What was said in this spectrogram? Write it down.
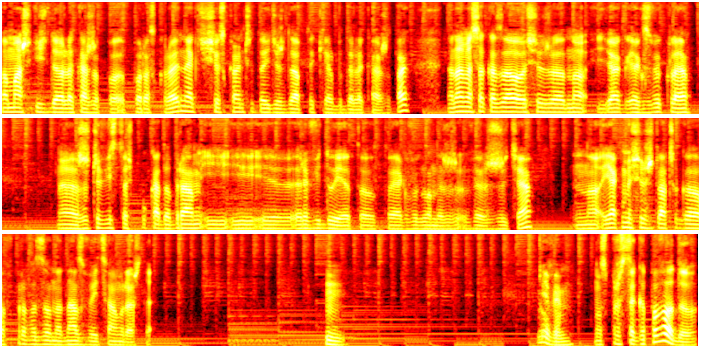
to masz iść do lekarza po, po raz kolejny, jak ci się skończy, to idziesz do apteki albo do lekarza, tak? Natomiast okazało się, że no, jak, jak zwykle rzeczywistość puka do bram i, i, i rewiduje to, to, jak wygląda wiesz, życie. No, jak myślisz, dlaczego wprowadzono nazwę i całą resztę? Hmm. Nie wiem. No z prostego powodu.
